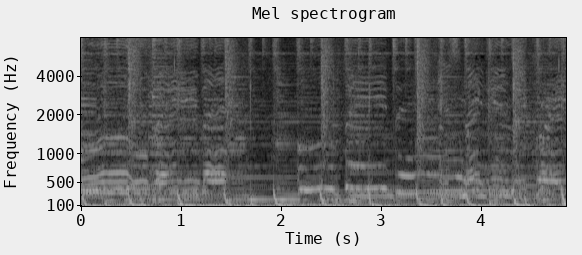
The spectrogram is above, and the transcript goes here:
Ooh, baby. Ooh, baby. It's making me crazy.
